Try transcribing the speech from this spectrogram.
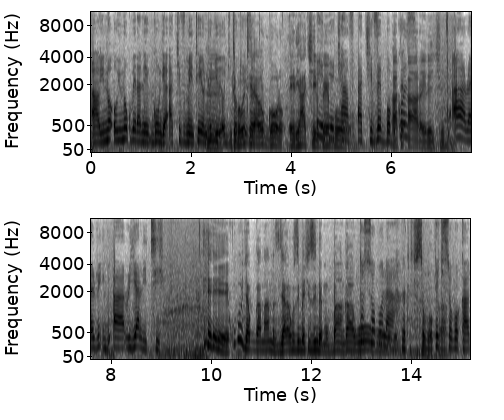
Uh, olina olina okubeera negundi achievement eyo ogituukiriza weteerawo goolo eri achievable. Achievable because r uh, reality kuba ojja kugamba amazi jagala kuzimba ekizimbe mu bbanga Tosobola. tekisoboka.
